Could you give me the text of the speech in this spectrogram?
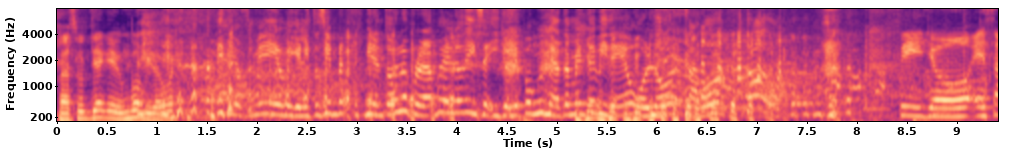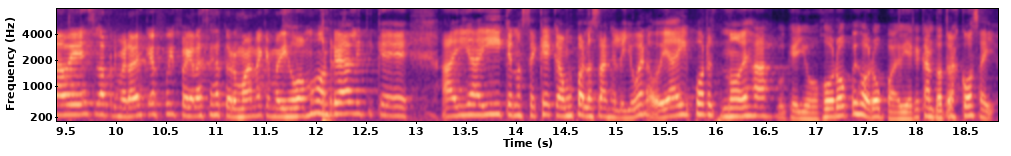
Más surtida que un vómito. Dios mío, Miguelito siempre. Miren, todos los programas él lo dice y yo le pongo inmediatamente video, olor, sabor, todo. Sí, yo esa vez, la primera vez que fui fue gracias a tu hermana que me dijo, vamos a un reality que ahí, ahí, que no sé qué, que vamos para Los Ángeles. Y yo, bueno, voy ahí por no dejar, porque yo joropo y joropo, había que cantar otras cosas. Y yo,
